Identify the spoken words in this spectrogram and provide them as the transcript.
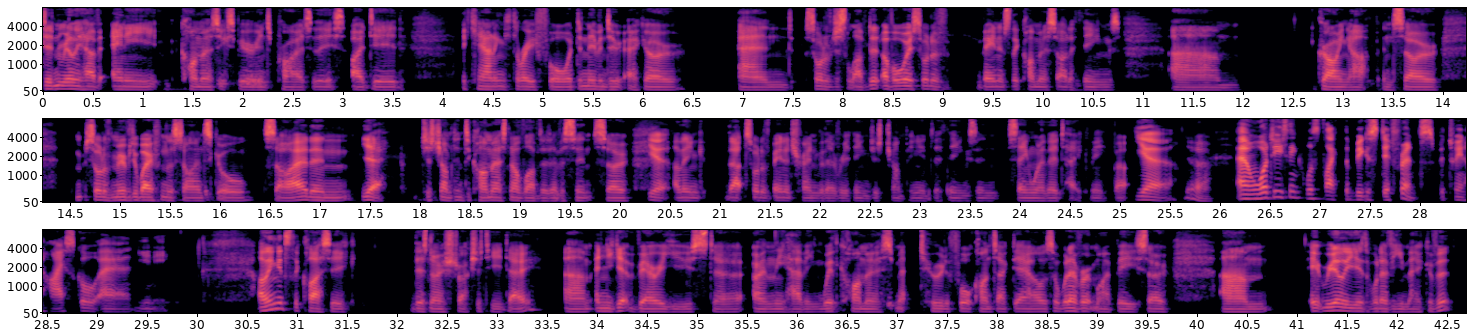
didn't really have any commerce experience prior to this. I did accounting three, four, didn't even do echo, and sort of just loved it. I've always sort of been into the commerce side of things um, growing up, and so sort of moved away from the science school side, and yeah, just jumped into commerce, and I've loved it ever since. So Yeah. I think that's sort of been a trend with everything, just jumping into things and seeing where they take me. But Yeah. yeah. And what do you think was like the biggest difference between high school and uni? I think it's the classic. There's no structure to your day, um, and you get very used to only having with commerce two to four contact hours or whatever it might be. So um, it really is whatever you make of it.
